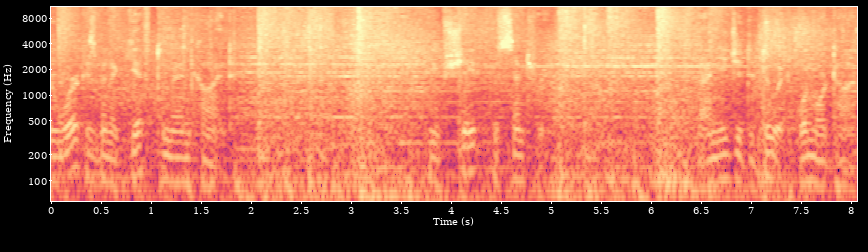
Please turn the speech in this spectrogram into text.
Your work has been a gift to mankind. You've shaped the century. And I need you to do it one more time.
